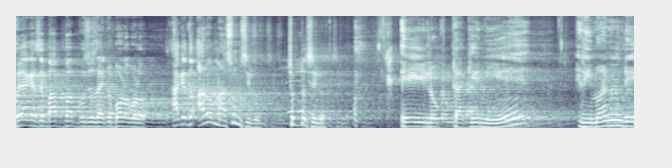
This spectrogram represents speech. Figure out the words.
হয়ে গেছে, বাপ বাপ বুঝে যায়, একটু বড় বড়। আগে তো আরও মাসুম ছিল, ছোট্ট ছিল। এই লোকটাকে নিয়ে রিমান্ডে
